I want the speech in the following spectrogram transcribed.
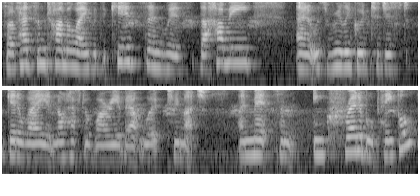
So I've had some time away with the kids and with the hubby, and it was really good to just get away and not have to worry about work too much. I met some incredible people.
